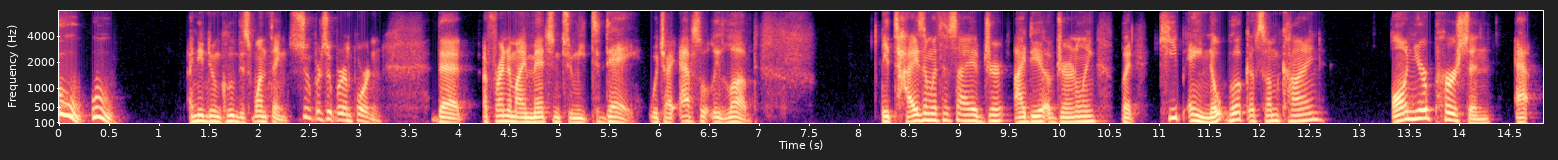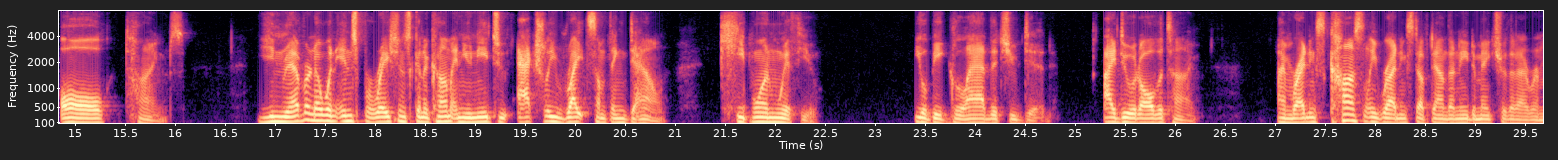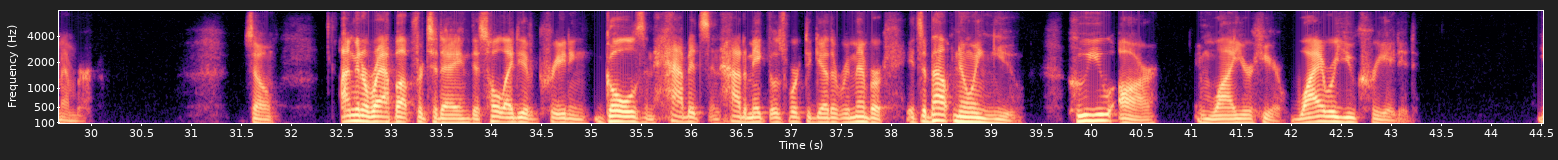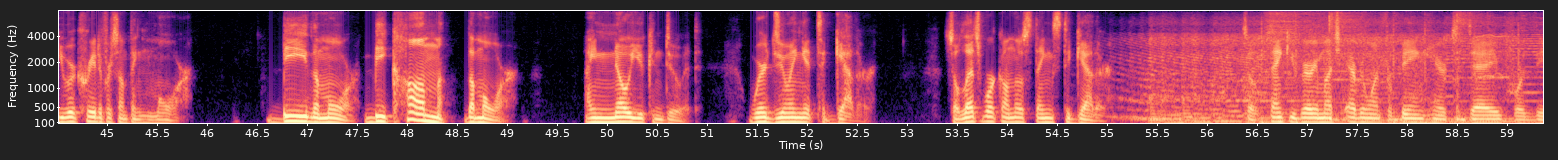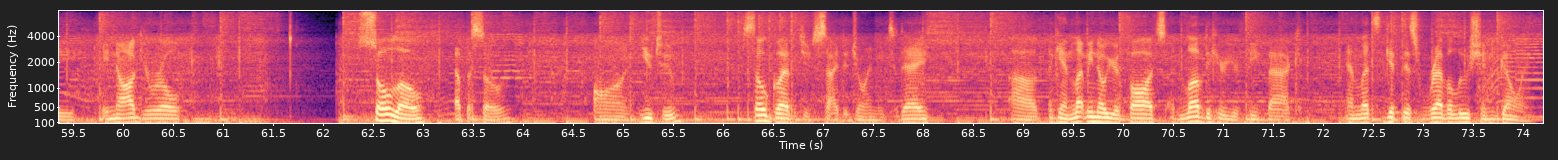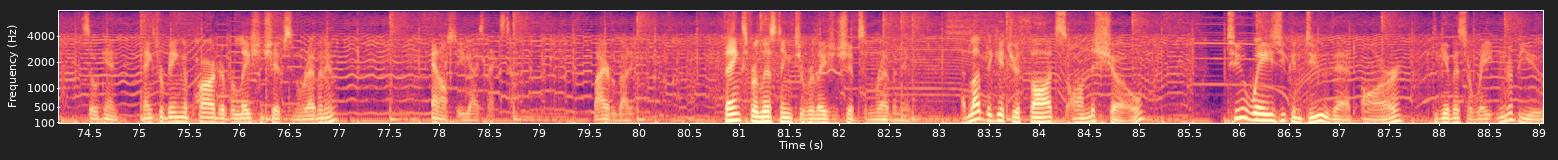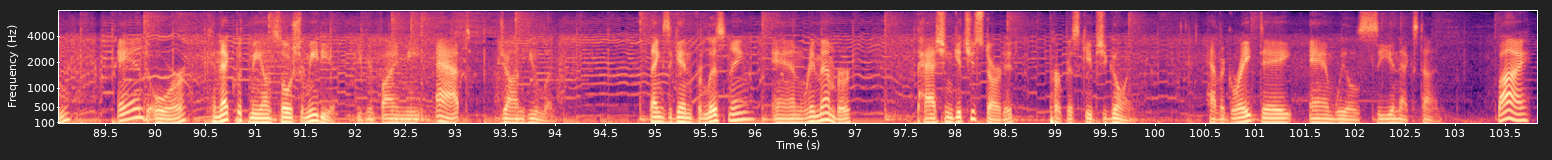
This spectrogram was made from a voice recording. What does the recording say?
ooh, ooh, I need to include this one thing, super, super important, that a friend of mine mentioned to me today, which I absolutely loved. It ties in with this idea of journaling, but keep a notebook of some kind on your person at all times. You never know when inspiration is going to come and you need to actually write something down. Keep one with you. You'll be glad that you did. I do it all the time. I'm writing constantly writing stuff down that I need to make sure that I remember. So I'm going to wrap up for today. This whole idea of creating goals and habits and how to make those work together. Remember, it's about knowing you, who you are, and why you're here. Why were you created? You were created for something more. Be the more, become the more. I know you can do it. We're doing it together. So let's work on those things together. So thank you very much, everyone, for being here today for the inaugural solo episode on YouTube. So glad that you decided to join me today. Uh, again, let me know your thoughts. I'd love to hear your feedback, and let's get this revolution going. So, again, thanks for being a part of Relationships and Revenue, and I'll see you guys next time. Bye, everybody. Thanks for listening to Relationships and Revenue. I'd love to get your thoughts on the show Two ways you can do that are to give us a rate and review and or connect with me on social media. You can find me at John Hewlin. Thanks again for listening, and remember, passion gets you started, purpose keeps you going. Have a great day, and we'll see you next time. Bye.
